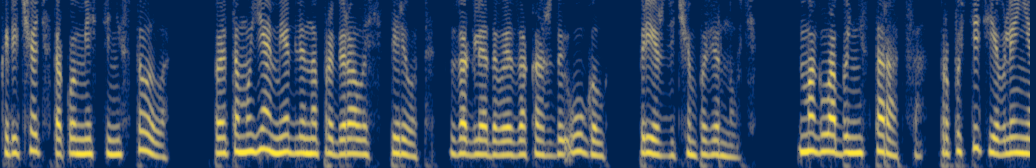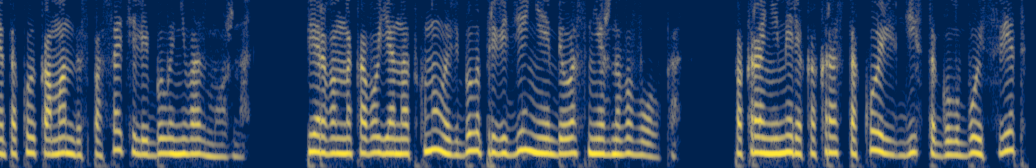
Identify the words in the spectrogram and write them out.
Кричать в таком месте не стоило, поэтому я медленно пробиралась вперед, заглядывая за каждый угол, прежде чем повернуть. Могла бы не стараться, пропустить явление такой команды спасателей было невозможно. Первым, на кого я наткнулась, было привидение белоснежного волка. По крайней мере, как раз такой льдисто-голубой свет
